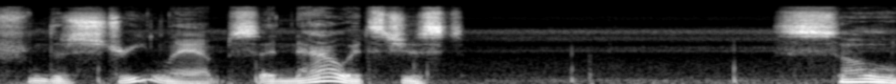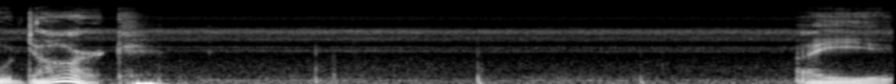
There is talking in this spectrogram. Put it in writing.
from the street lamps, and now it's just so dark. I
